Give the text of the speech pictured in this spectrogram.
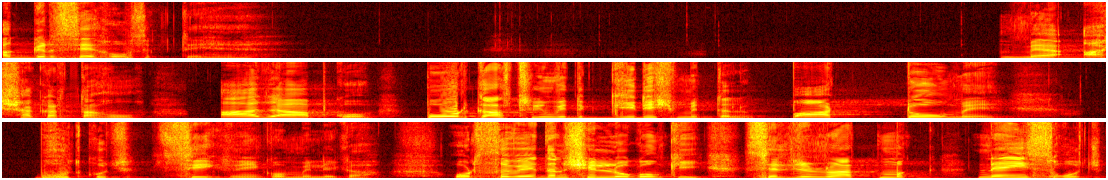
अग्रसर हो सकते हैं। मैं आशा करता हूँ, आज आपको podcasting with Girish Mittal part two में बहुत कुछ सीखने को मिलेगा, और संवेदनशील लोगों की सृजनात्मक नई सोच।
